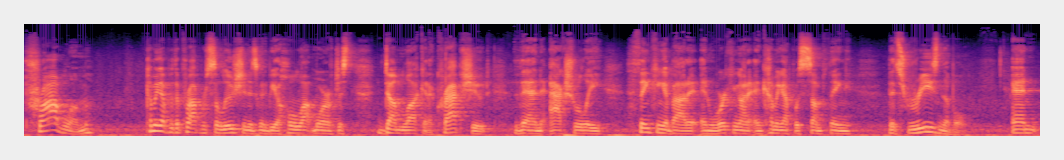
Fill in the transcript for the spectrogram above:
problem, coming up with a proper solution is going to be a whole lot more of just dumb luck and a crapshoot than actually thinking about it and working on it and coming up with something that's reasonable. And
